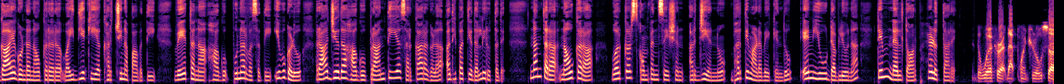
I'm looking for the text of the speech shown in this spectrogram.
ಗಾಯಗೊಂಡ ನೌಕರರ ವೈದ್ಯಕೀಯ ಖರ್ಚಿನ ಪಾವತಿ, ವೇತನ ಹಾಗೂ ಪುನರ್ವಸತಿ ಇವುಗಳು ರಾಜ್ಯದ ಹಾಗೂ ಪ್ರಾಂತೀಯ ಸರ್ಕಾರಗಳ ಅಧಿಪತ್ಯದಲ್ಲಿರುತ್ತದೆ. ನಂತರ ನೌಕರ ವರ್ಕರ್ಸ್ ಕಾಂಪೆನ್ಸೇಷನ್ ಅರ್ಜಿಯನ್ನು ಭರ್ತಿ ಮಾಡಬೇಕೆಂದು ಎನ್ಯುಡಬ್ಲ್ಯೂನ ಟಿಮ್ ನೆಲ್ಥಾರ್ಪ್ ಹೇಳುತ್ತಾರೆ The worker at that point should also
